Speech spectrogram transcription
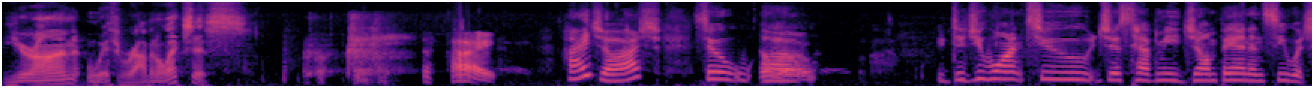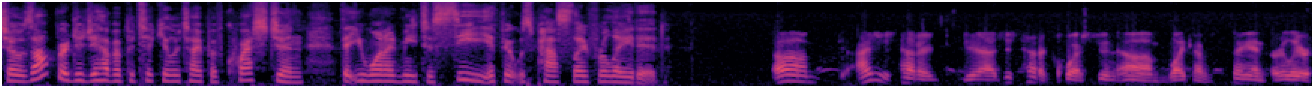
You're on with Robin Alexis. Hi. Hi, Josh. So, Hello. Uh, did you want to just have me jump in and see what shows up, or did you have a particular type of question that you wanted me to see if it was past life related? Um, I just had a yeah, I just had a question. Um, like I was saying earlier,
